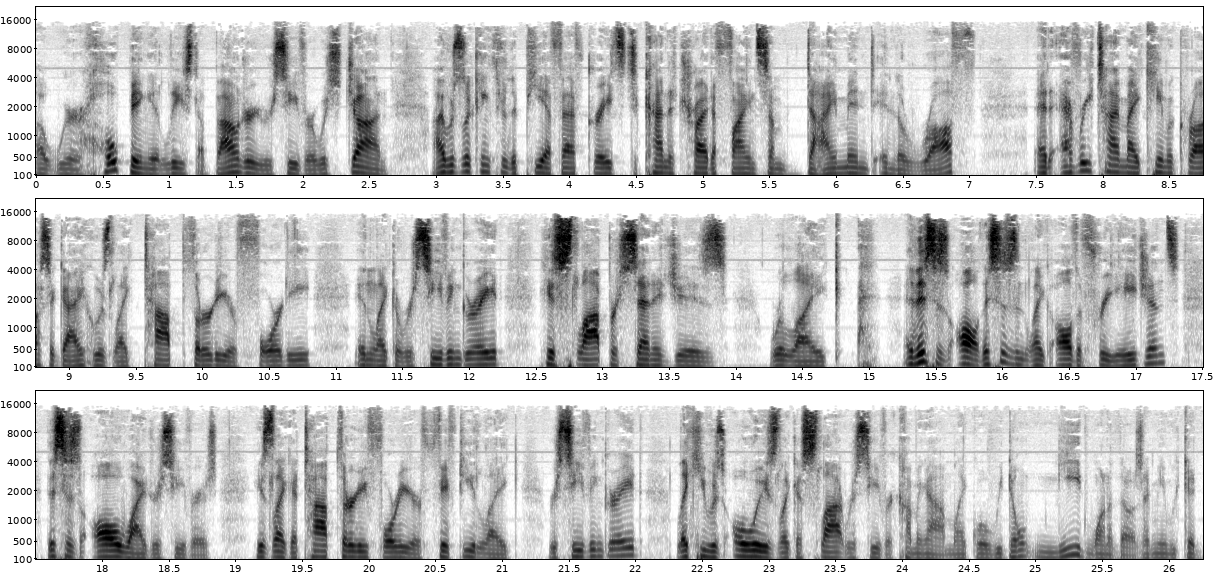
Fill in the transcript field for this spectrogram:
uh, we're hoping at least a boundary receiver. Which John, I was looking through the PFF grades to kind of try to find some diamond in the rough. And every time I came across a guy who was like top 30 or 40 in like a receiving grade, his slot percentages were like, and this is all, this isn't like all the free agents. This is all wide receivers. He's like a top 30, 40, or 50 like receiving grade. Like he was always like a slot receiver coming out. I'm like, well, we don't need one of those. I mean, we could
